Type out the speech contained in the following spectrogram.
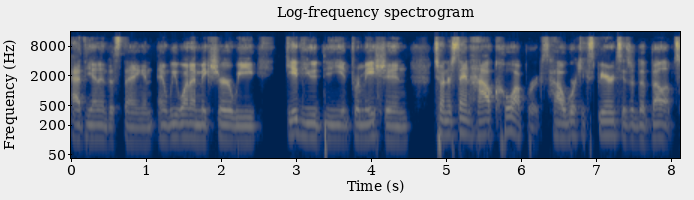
at the end of this thing. And, and we want to make sure we give you the information to understand how co-op works, how work experiences are developed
